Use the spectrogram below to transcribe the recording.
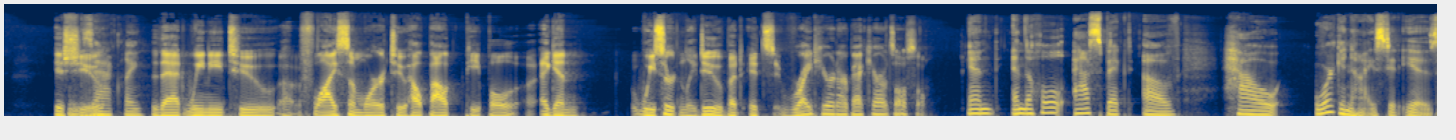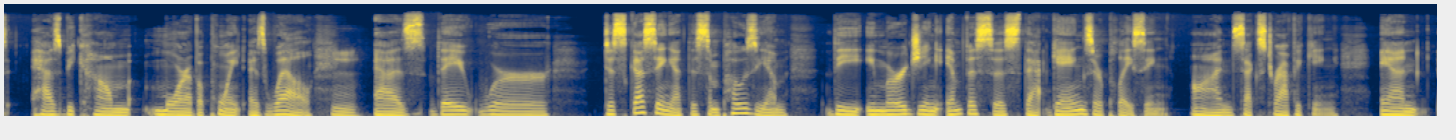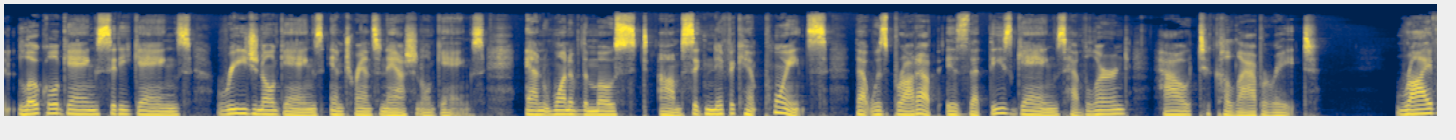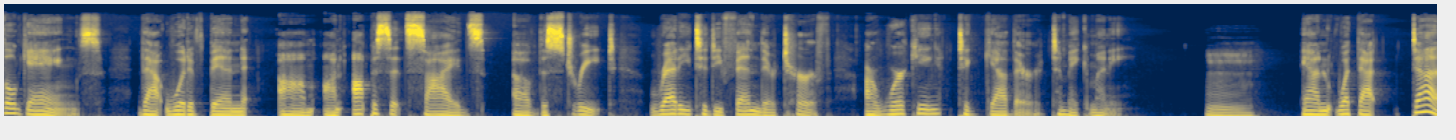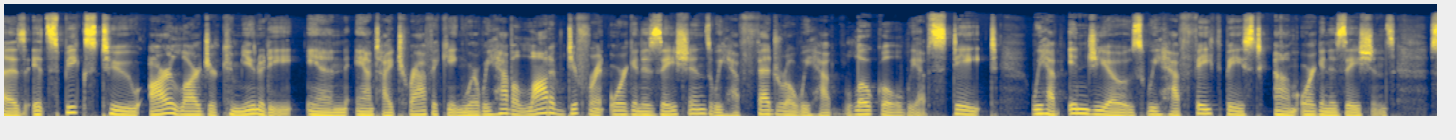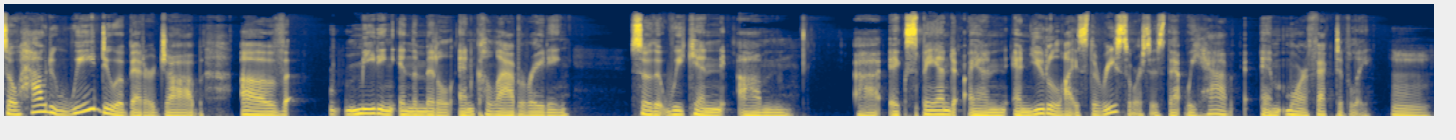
issue exactly. that we need to uh, fly somewhere to help out people. Again, we certainly do, but it's right here in our backyards also. And and the whole aspect of how organized it is has become more of a point as well mm. as they were discussing at the symposium the emerging emphasis that gangs are placing on sex trafficking and local gangs, city gangs, regional gangs, and transnational gangs. And one of the most um, significant points that was brought up is that these gangs have learned how to collaborate. Rival gangs that would have been um, on opposite sides of the street, ready to defend their turf, are working together to make money. Mm. And what that does, it speaks to our larger community in anti trafficking, where we have a lot of different organizations. We have federal, we have local, we have state, we have NGOs, we have faith based um, organizations. So, how do we do a better job of meeting in the middle and collaborating so that we can um, uh, expand and, and utilize the resources that we have and um, more effectively? Mm.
